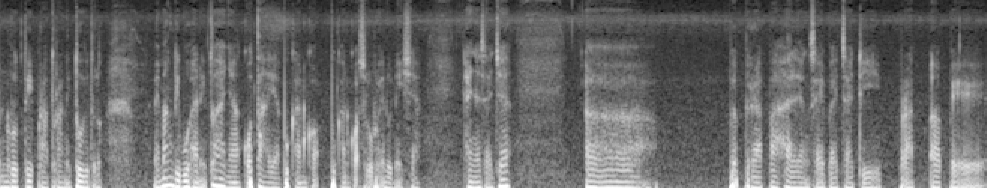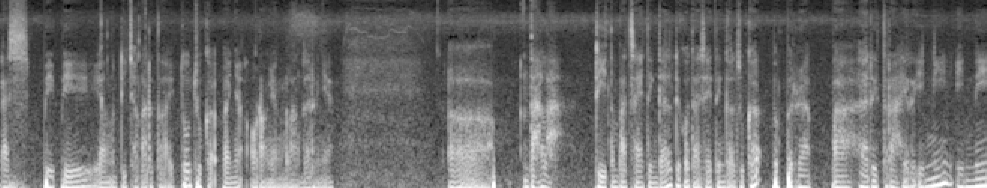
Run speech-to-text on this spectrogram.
menuruti peraturan itu gitu loh. Memang di Wuhan itu hanya kota ya, bukan kok bukan kok seluruh Indonesia. Hanya saja uh, beberapa hal yang saya baca di PSBB yang di Jakarta itu juga banyak orang yang melanggarnya. Uh, entahlah di tempat saya tinggal di kota saya tinggal juga beberapa hari terakhir ini ini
